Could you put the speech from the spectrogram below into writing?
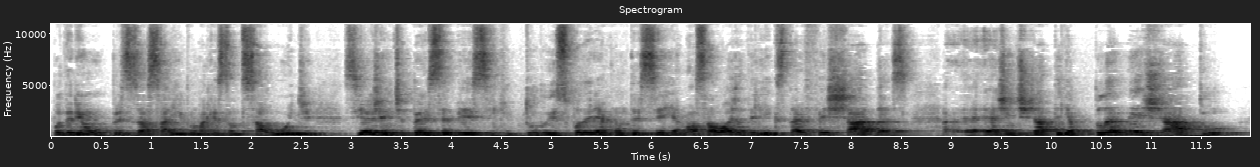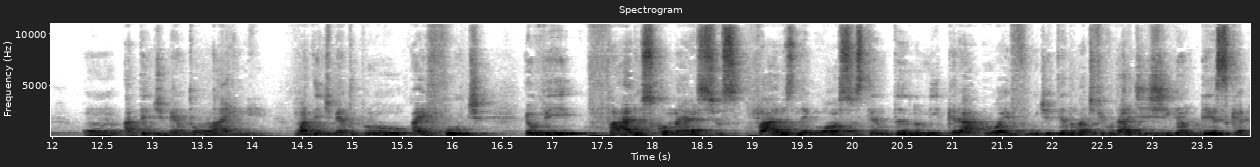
poderiam precisar sair por uma questão de saúde. Se a gente percebesse que tudo isso poderia acontecer e a nossa loja teria que estar fechadas, é, a gente já teria planejado um atendimento online, um atendimento para o iFood. Eu vi vários comércios, vários negócios tentando migrar para o iFood e tendo uma dificuldade gigantesca,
